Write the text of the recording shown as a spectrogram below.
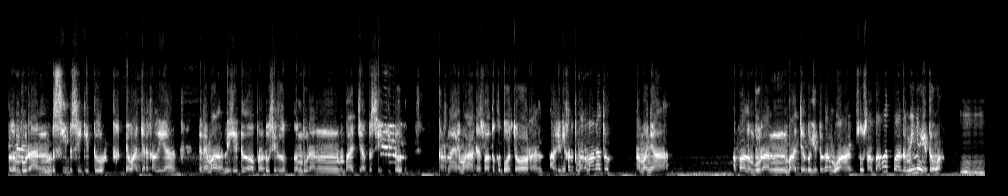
lemburan besi-besi gitu. Ya wajar kali ya. Dan emang di situ produksi le- lemburan baja besi gitu. Karena emang ada suatu kebocoran akhirnya kan ke mana-mana tuh. Namanya apa lemburan baja begitu kan wah susah banget padaminya gitu mah Hmm, hmm, hmm.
